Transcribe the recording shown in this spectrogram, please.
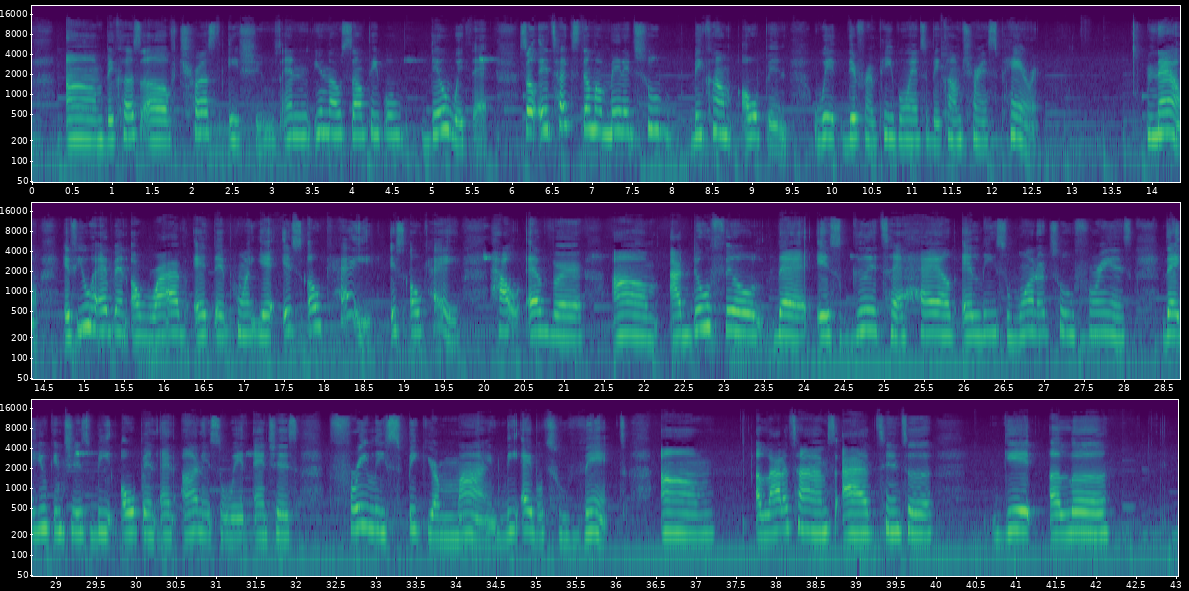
um because of trust issues and you know some people deal with that so it takes them a minute to become open with different people and to become transparent now, if you haven't arrived at that point yet, it's okay. It's okay. However, um, I do feel that it's good to have at least one or two friends that you can just be open and honest with and just freely speak your mind, be able to vent. Um, a lot of times I tend to get a little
